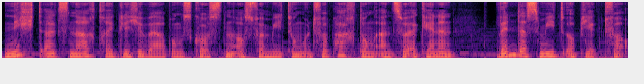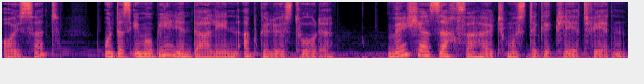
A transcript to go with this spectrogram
nicht als nachträgliche Werbungskosten aus Vermietung und Verpachtung anzuerkennen, wenn das Mietobjekt veräußert und das Immobiliendarlehen abgelöst wurde. Welcher Sachverhalt musste geklärt werden?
